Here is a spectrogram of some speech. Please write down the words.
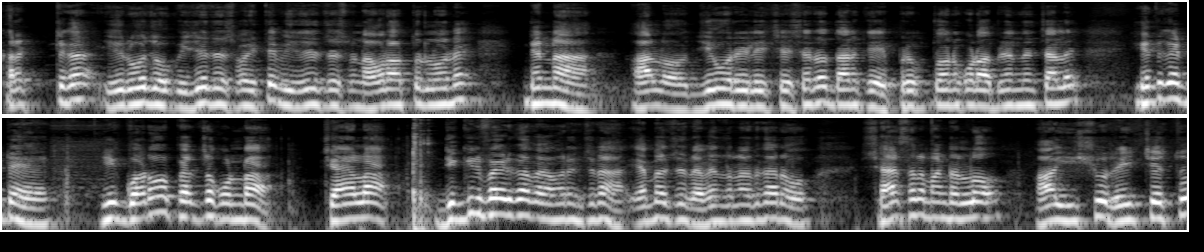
కరెక్ట్గా ఈరోజు విజయదశమి అయితే విజయదశమి నవరాత్రుల్లోనే నిన్న వాళ్ళు జీవో రిలీజ్ చేశారు. దానికి ప్రభుత్వాన్ని కూడా అభినందించాలి. ఎందుకంటే ఈ గొడవ పెంచకుండా చాలా డిగ్నిఫైడ్గా వ్యవహరించిన ఎమ్మెల్సీ రవీంద్రనాథ్ గారు శాసన మండలిలో ఆ ఇష్యూ రైజ్ చేస్తూ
